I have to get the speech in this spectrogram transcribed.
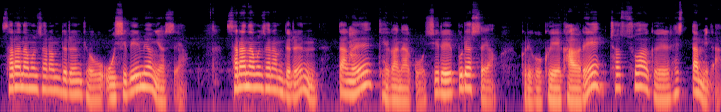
살아남은 사람들은 겨우 51명이었어요. 살아남은 사람들은 땅을 개간하고 씨를 뿌렸어요. 그리고 그의 가을에 첫 수확을 했답니다.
